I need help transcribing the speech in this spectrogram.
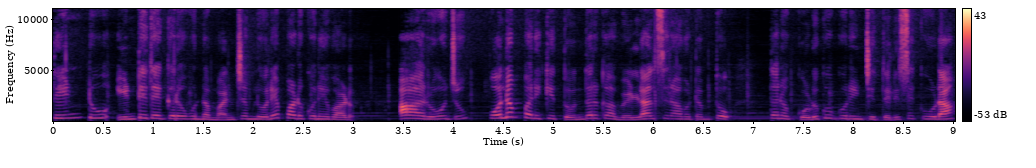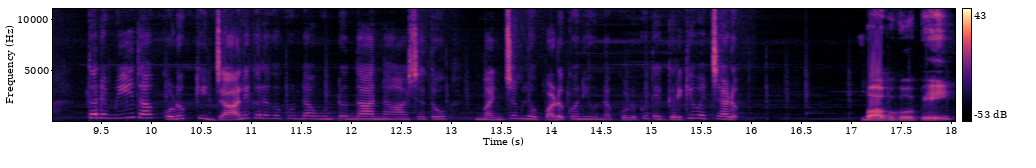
తింటూ ఇంటి దగ్గర ఉన్న మంచంలోనే పడుకునేవాడు. ఆ రోజు పొలం పనికి తొందరగా వెళ్ళాల్సి రావటంతో తన కొడుకు గురించి తెలిసి కూడా తన మీద కొడుక్కి జాలి కలగకుండా ఉంటుందా అన్న ఆశతో మంచంలో పడుకొని ఉన్న కొడుకు దగ్గరికి వచ్చాడు. బాబు గోపి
